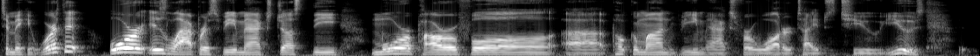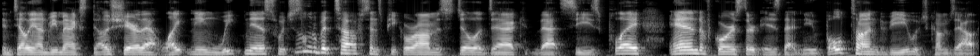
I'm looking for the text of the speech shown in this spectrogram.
to make it worth it? Or is Lapras VMAX just the more powerful uh, Pokemon VMAX for water types to use. Inteleon VMAX does share that lightning weakness, which is a little bit tough since Pikarom is still a deck that sees play. And of course, there is that new Boltund V, which comes out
